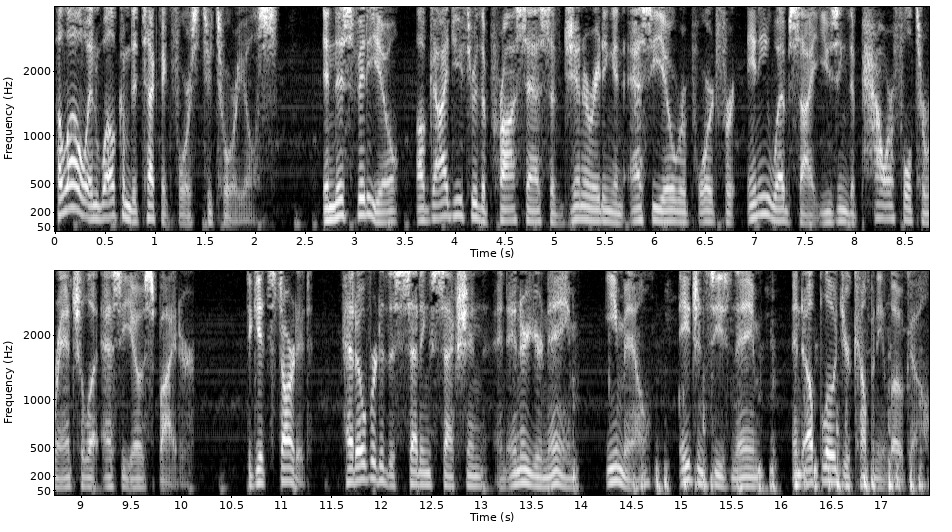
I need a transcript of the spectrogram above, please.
Hello and welcome to Teknikforce Tutorials. In this video, I'll guide you through the process of generating an SEO report for any website using the powerful Tarantula SEO Spider. To get started, head over to the Settings section and enter your name, email, agency's name, and upload your company logo.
